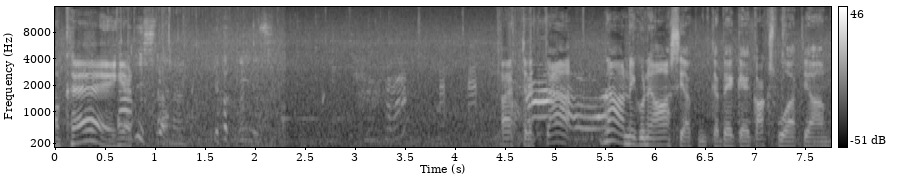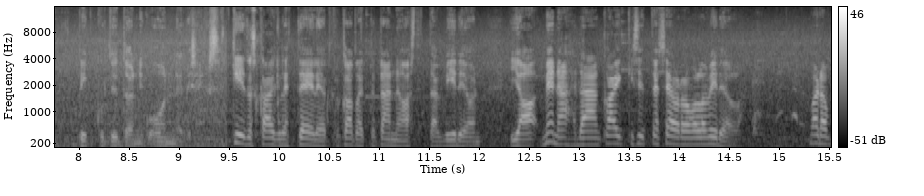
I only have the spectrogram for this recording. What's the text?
okay, Ajattelin, että tää, nämä on niinku ne asiat, mitkä tekee kaksivuotiaan pikkutytön niinku onnelliseksi. Kiitos kaikille teille, jotka katsoitte tänne asti tämän videon. Ja me nähdään kaikki sitten seuraavalla videolla. Moro!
